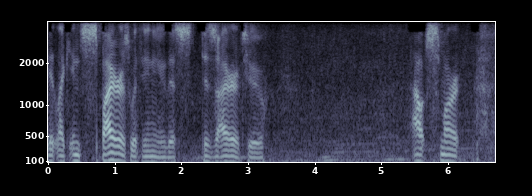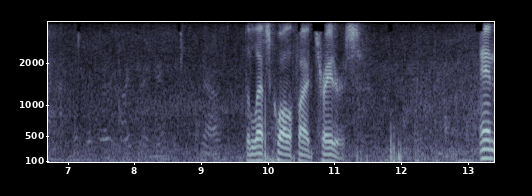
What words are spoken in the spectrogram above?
it like inspires within you this desire to outsmart the less qualified traders. And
